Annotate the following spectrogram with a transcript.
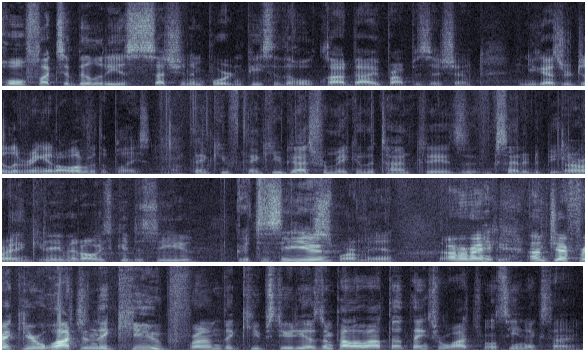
whole flexibility is such an important piece of the whole cloud value proposition, and you guys are delivering it all over the place. Well, thank you, thank you guys for making the time today. It's excited to be here. All right, thank you. David, always good to see you. Good to see you. Smart man. All right. I'm Jeff Frick. You're watching theCUBE from the CUBE studios in Palo Alto. Thanks for watching. We'll see you next time.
